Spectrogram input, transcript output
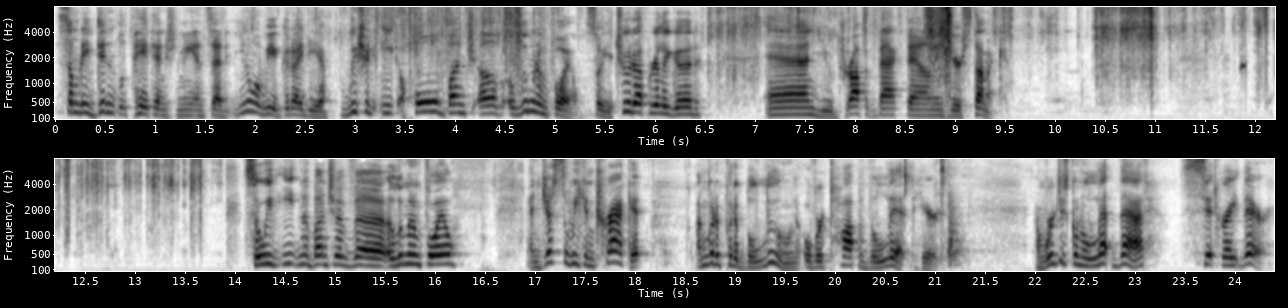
somebody didn't pay attention to me and said, you know what would be a good idea? We should eat a whole bunch of aluminum foil. So you chew it up really good and you drop it back down into your stomach. So we've eaten a bunch of uh, aluminum foil and just so we can track it, I'm going to put a balloon over top of the lid here. And we're just going to let that sit right there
